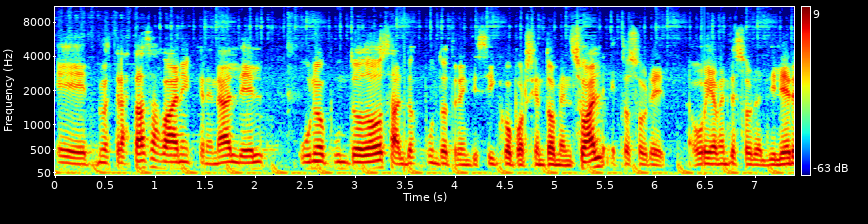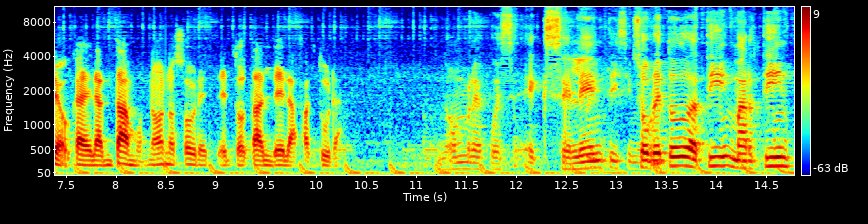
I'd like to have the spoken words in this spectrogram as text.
eh, nuestras tasas van en general del 1.2 al 2.35% mensual. Esto sobre, obviamente sobre el dinero que adelantamos, ¿no? no sobre el total de la factura. No, hombre, pues excelente. Sobre todo a ti, Martín,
